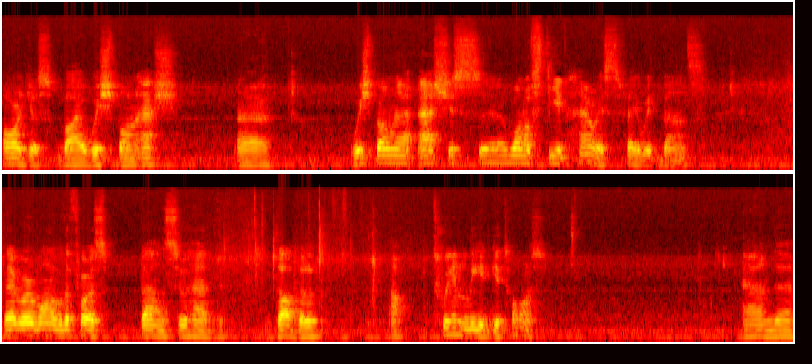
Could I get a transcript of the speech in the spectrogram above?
Argus by Wishbone Ash. Uh, Wishbone Ash is uh, one of Steve Harris' favorite bands. They were one of the first bands who had double, uh, twin lead guitars. And uh,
